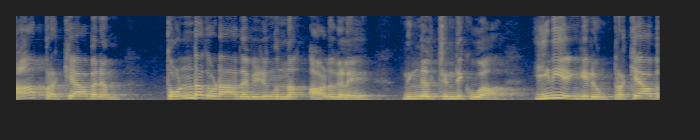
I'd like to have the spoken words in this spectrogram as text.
ആ പ്രഖ്യാപനം തൊണ്ട തൊടാതെ വിഴുങ്ങുന്ന ആളുകളെ നിങ്ങൾ ചിന്തിക്കുക. ഇനിയെങ്കിലും പ്രഖ്യാപ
